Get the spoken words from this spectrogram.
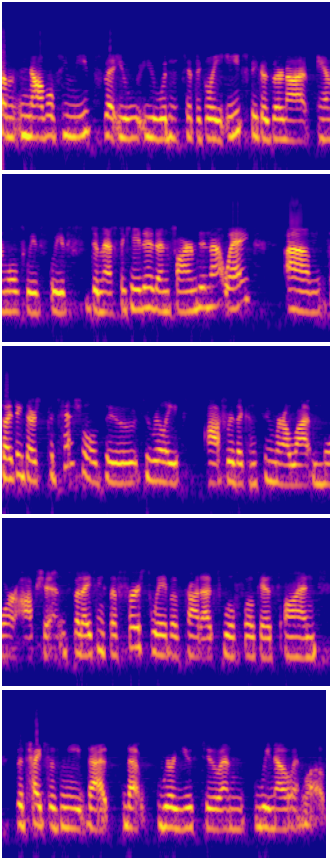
some novelty meats that you, you wouldn't typically eat because they're not animals we've, we've domesticated and farmed in that way. Um, so I think there's potential to, to really offer the consumer a lot more options. But I think the first wave of products will focus on the types of meat that, that we're used to and we know and love.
